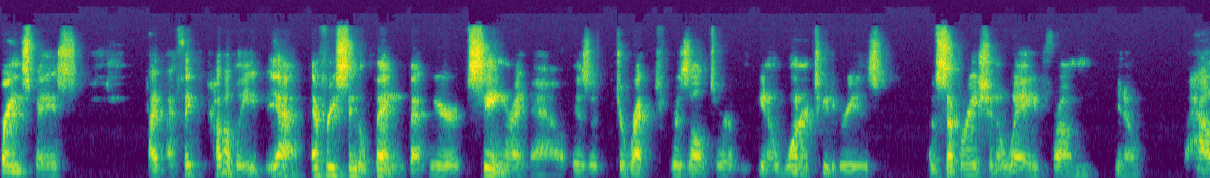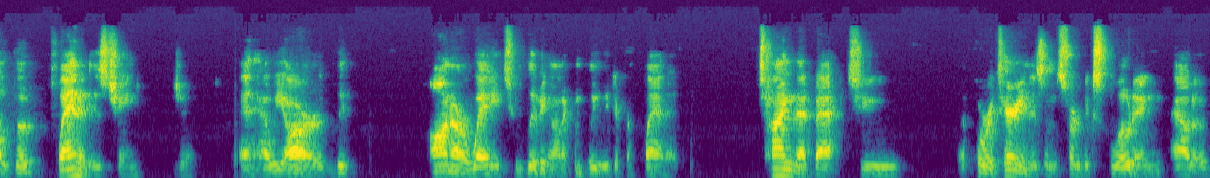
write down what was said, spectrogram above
brain space. I, I, think probably, yeah, every single thing that we're seeing right now is a direct result, or you know, one or two degrees of separation away from you know how the planet is changing and how we are li- on our way to living on a completely different planet. Tying that back to authoritarianism sort of exploding out of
